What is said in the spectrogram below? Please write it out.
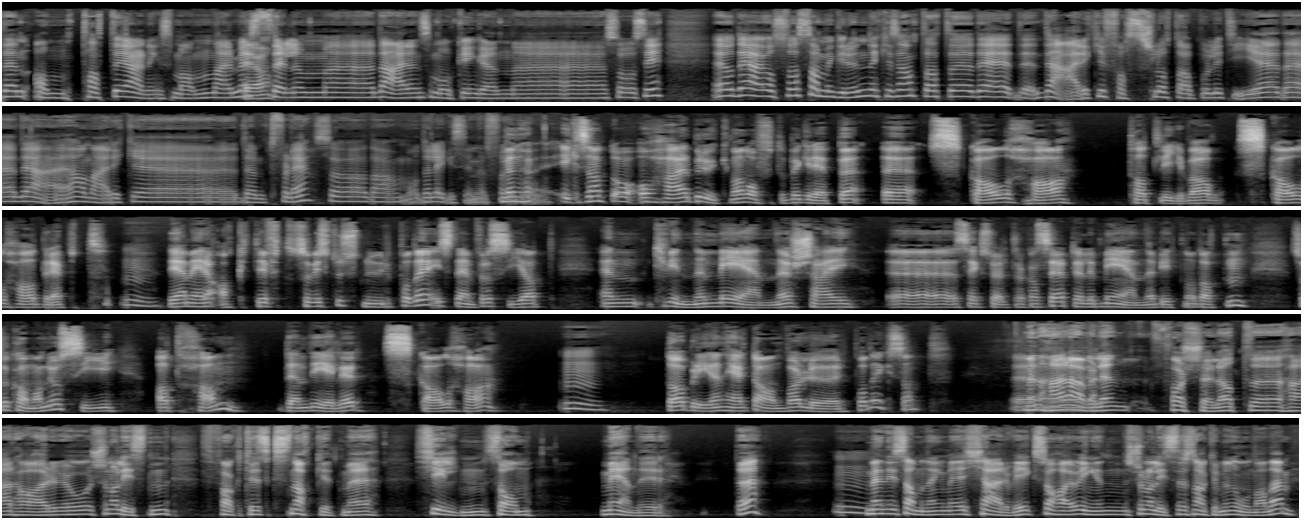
den antatte gjerningsmannen, nærmest, Ja. selv om eh, det er en smoking gun, eh, så å si. Eh, Og det er jo også av samme grunn, ikke sant? at det, det, er ikke fastslått av politiet. Det, det er, han er ikke dømt for det, så da må det legges inn et Men, ikke sant? Og, og her bruker man ofte begrepet 'skal ha tatt livet av', 'skal ha drept'. Mm. Det er mer aktivt. Så hvis du snur på det, istedenfor å si at en kvinne mener seg eh, seksuelt trakassert, eller mener ditten og datten, så kan man jo si at han, den det gjelder, skal ha. Mm. Da blir det en helt annen valør på det, ikke sant? Men her er vel en forskjell at eh, her har jo journalisten faktisk snakket med kilden som mener det. Men i sammenheng med Kjærvik så har jo ingen journalister snakket med noen av dem.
